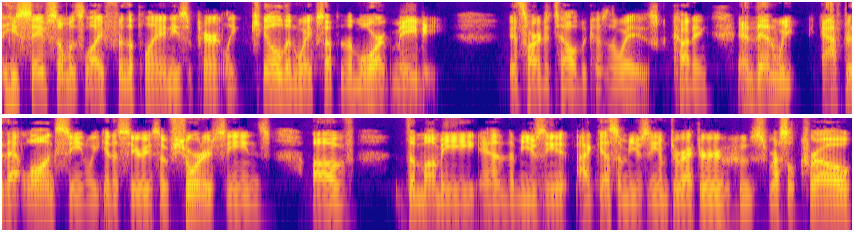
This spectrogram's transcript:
He saves someone's life from the plane. He's apparently killed and wakes up in the morgue, maybe. It's hard to tell because of the way he's cutting. And then we, after that long scene, we get a series of shorter scenes of the mummy and the museum, I guess a museum director who's Russell Crowe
